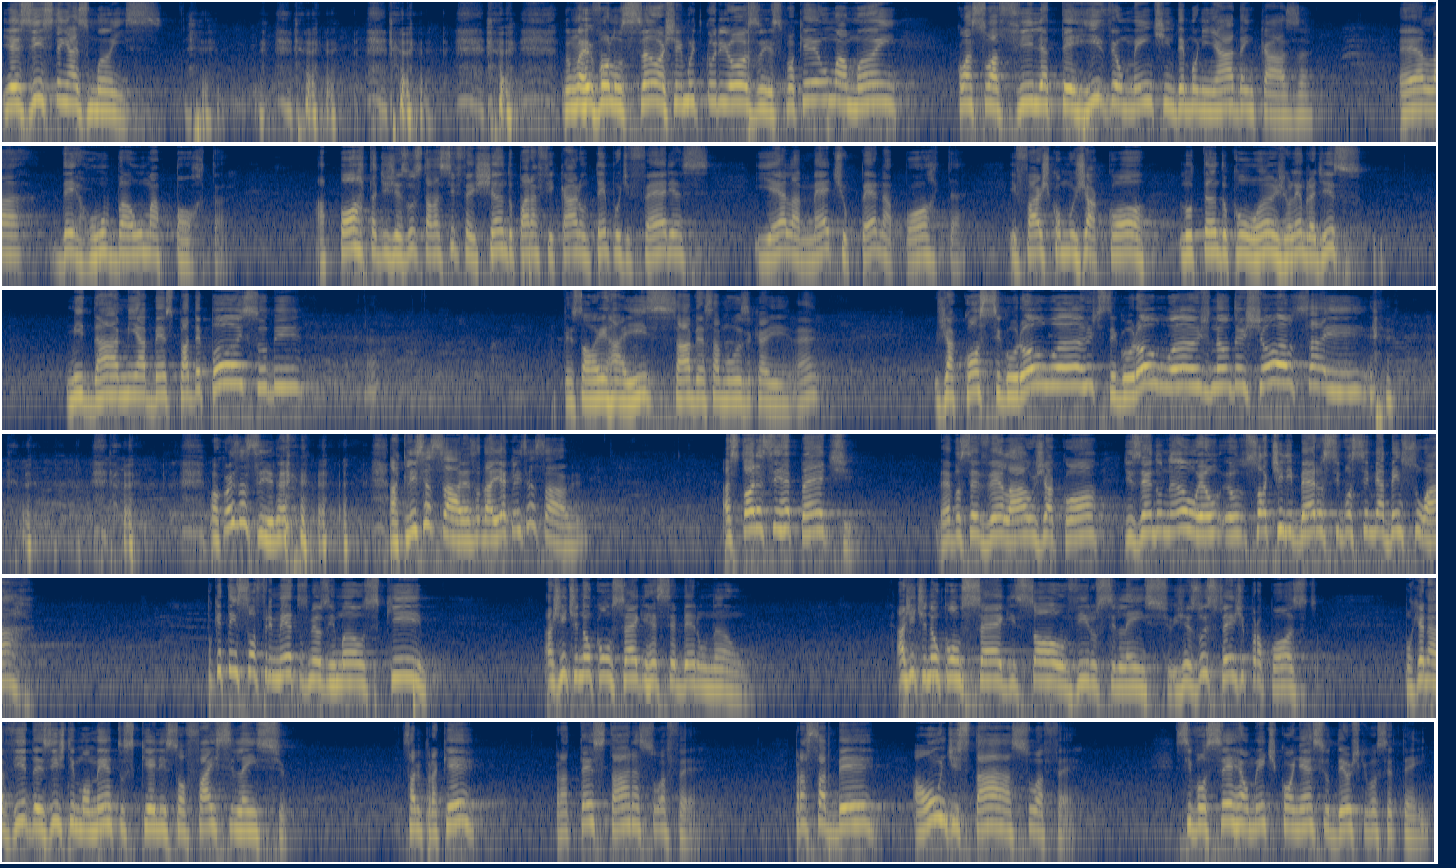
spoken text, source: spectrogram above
e existem as mães. Numa evolução, achei muito curioso isso, porque uma mãe com a sua filha terrivelmente endemoniada em casa, ela derruba uma porta. A porta de Jesus estava se fechando para ficar um tempo de férias, e ela mete o pé na porta e faz como Jacó lutando com o anjo, lembra disso? Me dá a minha bênção para depois subir. O pessoal aí raiz sabe essa música aí, né? Jacó segurou o anjo, segurou o anjo, não deixou sair. Uma coisa assim, né? A Clícia sabe, essa daí a Clícia sabe. A história se repete. Né? Você vê lá o Jacó dizendo: Não, eu, eu só te libero se você me abençoar. Porque tem sofrimentos, meus irmãos, que a gente não consegue receber um não. A gente não consegue só ouvir o silêncio. Jesus fez de propósito. Porque na vida existem momentos que ele só faz silêncio. Sabe para quê? Para testar a sua fé. Para saber aonde está a sua fé. Se você realmente conhece o Deus que você tem.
